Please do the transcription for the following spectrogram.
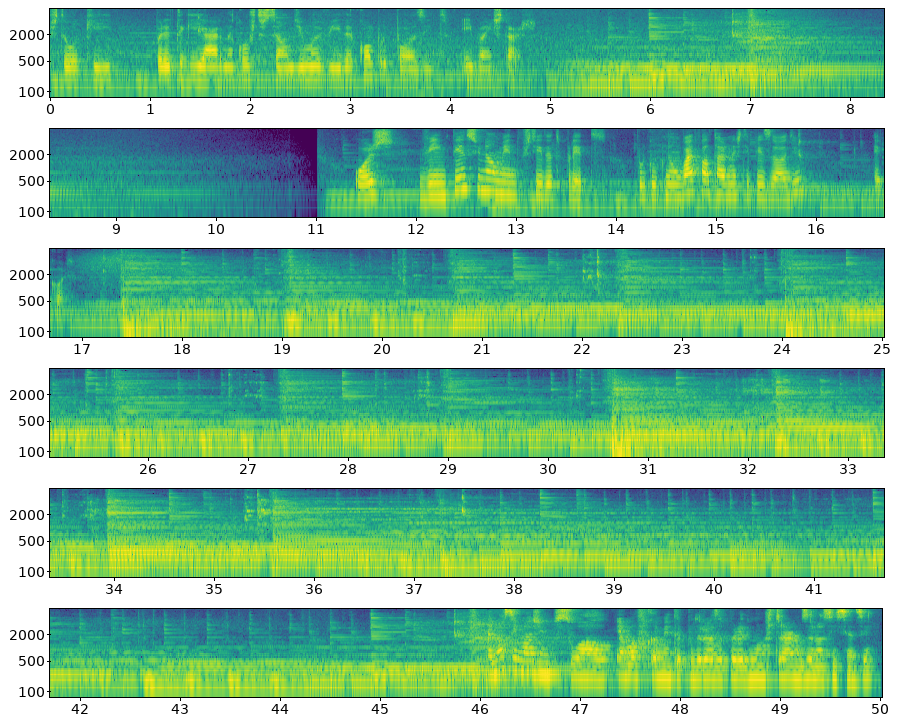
Estou aqui para te guiar na construção de uma vida com propósito e bem-estar. Hoje vim intencionalmente vestida de preto, porque o que não vai faltar neste episódio é cor. Pessoal é uma ferramenta poderosa para demonstrarmos a nossa essência?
